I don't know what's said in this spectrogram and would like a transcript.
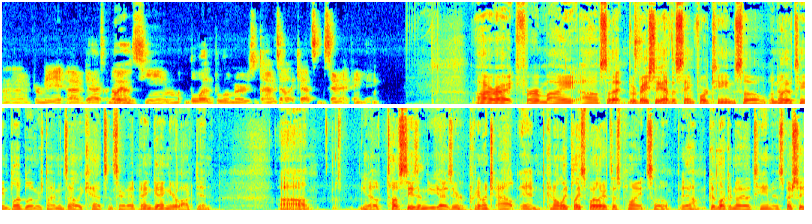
Uh, for me, I've got Anoyo Team, Blood Bloomers, Diamonds Alley Cats, and Saturday Night Pain Gang. All right, for my uh, so that we basically have the same four teams. So Anoyo team, Blood Bloomers, Diamonds, Alley Cats, and Serenite Pen Gang. You're locked in. Uh, you know, tough season. You guys are pretty much out and can only play spoiler at this point. So you know, good luck Anoyo team, and especially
